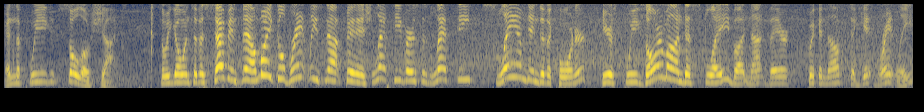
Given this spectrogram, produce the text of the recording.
and the Puig solo shot. So we go into the seventh now. Michael Brantley's not finished. Lefty versus lefty. Slammed into the corner. Here's Puig's arm on display, but not there quick enough to get Brantley.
